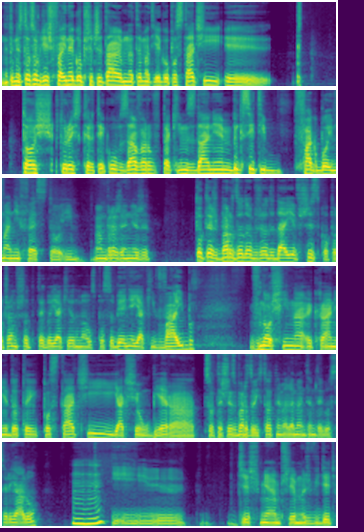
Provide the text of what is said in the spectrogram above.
Natomiast to, co gdzieś fajnego przeczytałem na temat jego postaci, y, ktoś, któryś z krytyków zawarł takim zdaniem Big City Fuckboy Manifesto i mam wrażenie, że to też bardzo dobrze oddaje wszystko, począwszy od tego, jakie on ma usposobienie, jaki vibe wnosi na ekranie do tej postaci, jak się ubiera, co też jest bardzo istotnym elementem tego serialu. Mm -hmm. I y, gdzieś miałem przyjemność widzieć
